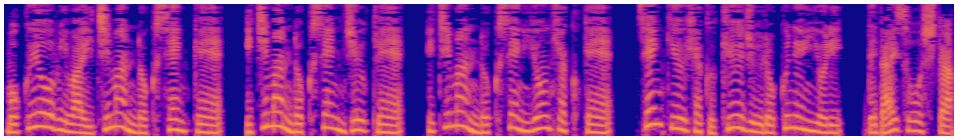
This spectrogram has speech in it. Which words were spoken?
木曜日は16,000系、16,010系、16,400系、1996年よりで代走した。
